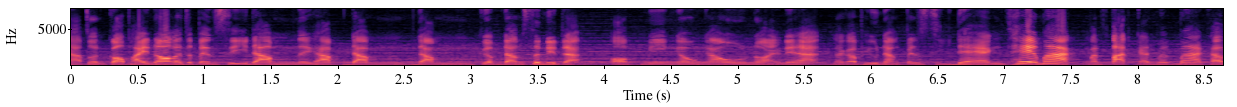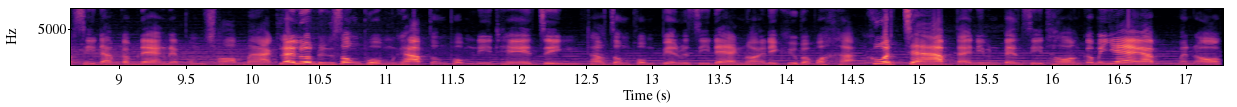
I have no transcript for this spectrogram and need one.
ครับส่วนเกาะภายนอกก็จะเป็นสีดำนะครับดำดำเกือบดำสนิทอะออกมีเงาเงาหน่อยนะฮะแล้วก็ผิวหนังเป็นสีแดงเท่มากมันตัดกันมากๆครับสีดำกับแดงเนี่ยผมชอบมาก และรวมถึงทรงผมครับทรงผมนี่เท่จริง ถ้าทรงผมเปลี่ยนเป็นสีแดงหน่อยนี่คือแบบว่าโคตรจับแต่นนี่มันเป็นสีทองก็ไม่แย่ครับมันออก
